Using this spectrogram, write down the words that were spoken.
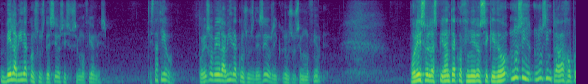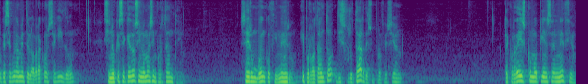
ve la vida con sus deseos y sus emociones. Está ciego. Por eso ve la vida con sus deseos y con sus emociones. Por eso el aspirante a cocinero se quedó, no sin, no sin trabajo, porque seguramente lo habrá conseguido, sino que se quedó sin lo más importante, ser un buen cocinero y por lo tanto disfrutar de su profesión. ¿Recordáis cómo piensa el necio?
